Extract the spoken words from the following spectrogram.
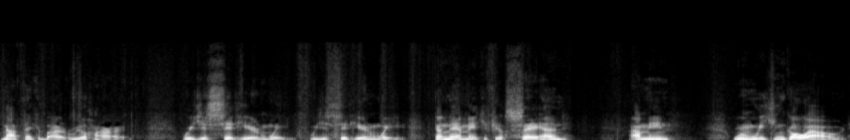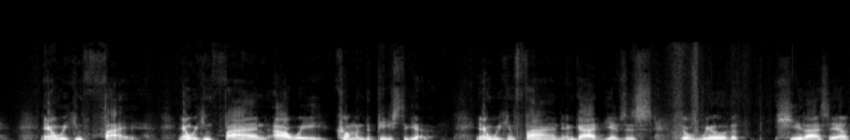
Now think about it real hard. We just sit here and wait. We just sit here and wait. Doesn't that make you feel sad? I mean, when we can go out and we can fight and we can find our way coming to peace together and we can find and God gives us the will to heal ourselves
